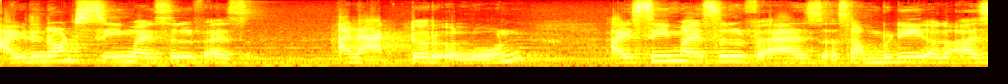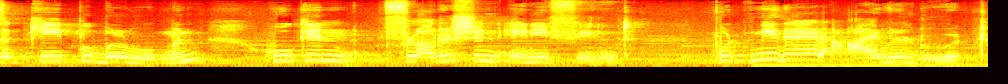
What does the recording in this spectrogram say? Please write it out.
I do not see myself as an actor alone. I see myself as somebody, as a capable woman who can flourish in any field. Put me there, I will do it.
